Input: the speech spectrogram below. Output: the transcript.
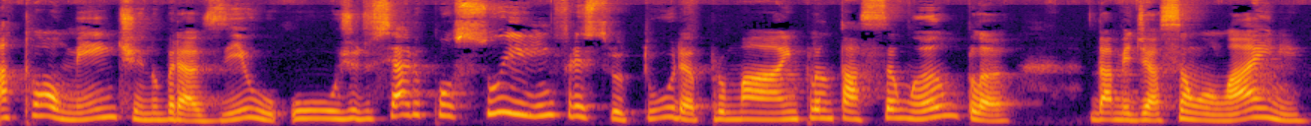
Atualmente, no Brasil, o Judiciário possui infraestrutura para uma implantação ampla da mediação online?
